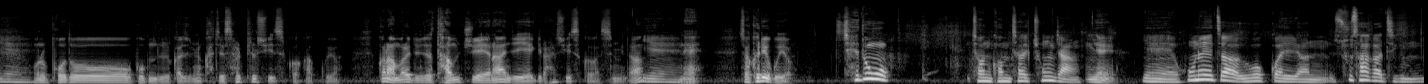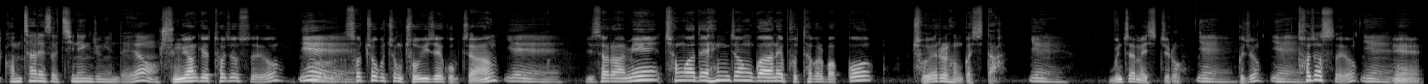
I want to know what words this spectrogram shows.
예. 오늘 보도 부분들까지 좀 같이 살필 수 있을 것 같고요. 그건 아무래도 이제 다음 주에나 이제 얘기를 할 수 있을 것 같습니다. 예. 네. 자 그리고요. 최동욱 전 검찰총장 네. 예, 혼외자 의혹 관련 수사가 지금 검찰에서 진행 중인데요. 중요한 게 터졌어요. 예. 그 서초구청 조희재 국장 예. 이 사람이 청와대 행정관의 부탁을 받고 조회를 한 것이다. 예. 문자 메시지로. 예. 그죠? 예. 터졌어요. 예. 예.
